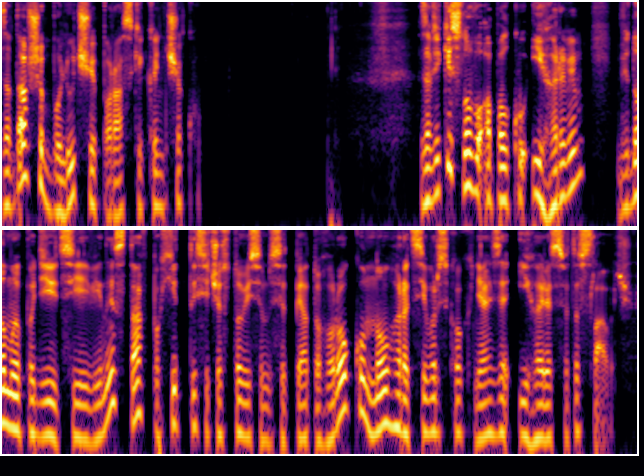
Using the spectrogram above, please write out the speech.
завдавши болючої поразки Канчаку. Завдяки слову о полку Ігореві, відомою подією цієї війни став похід 1185 року новгород-сіверського князя Ігоря Святославича.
